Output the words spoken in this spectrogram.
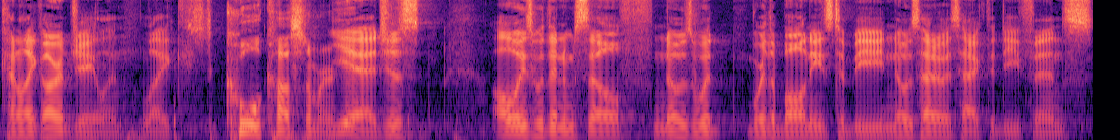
Kind of like our Jalen. Like cool customer. yeah, just always within himself. Knows what where the ball needs to be. Knows how to attack the defense.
